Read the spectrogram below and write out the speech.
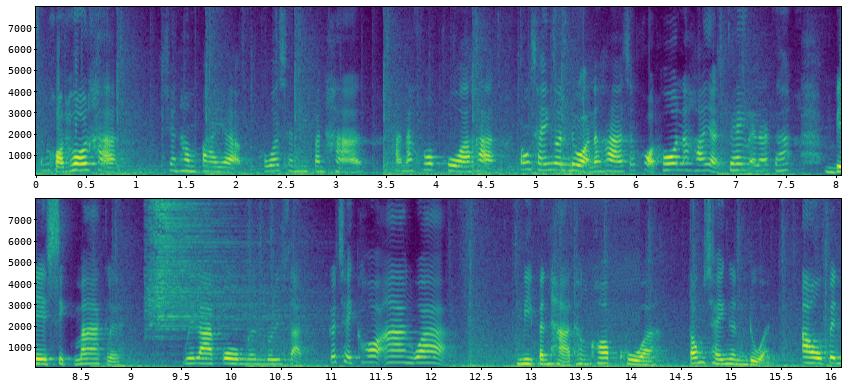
ฉันขอโทษค่ะที่ฉันทำไปอะ เพราะว่าฉันมีปัญหาฐานะครอบครัวค่ะ ต้องใช้เงินด่วนนะคะ ฉันขอโทษนะคะ อย่าแจ้งเลยนะจ๊ะ เบสิกมากเลย เวลาโกงเงินบริษัทก็ใช้ข้ออ้างว่า มีปัญหาทั้งครอบครัว ต้องใช้เงินด่วน เอาเป็น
